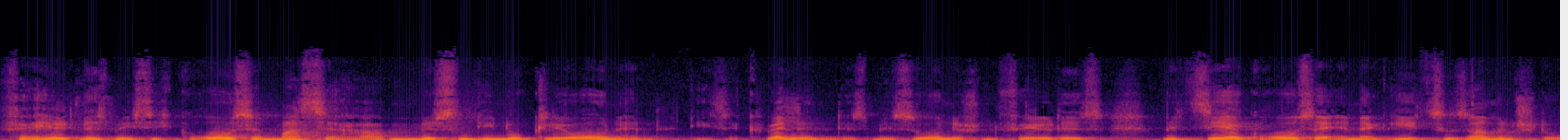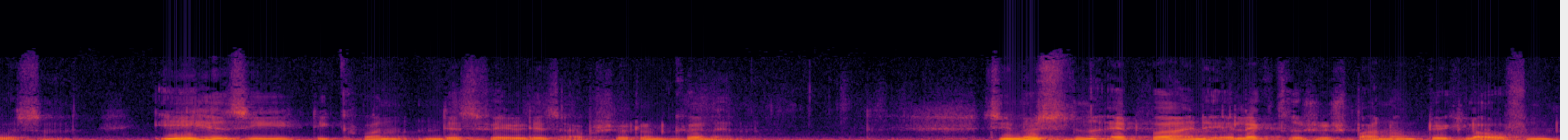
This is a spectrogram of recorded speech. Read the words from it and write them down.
verhältnismäßig große Masse haben, müssen die Nukleonen, diese Quellen des mesonischen Feldes, mit sehr großer Energie zusammenstoßen ehe sie die Quanten des Feldes abschütteln können. Sie müssten etwa eine elektrische Spannung durchlaufen,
